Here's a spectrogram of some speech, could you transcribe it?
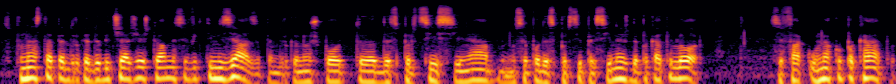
Spun asta pentru că de obicei acești oameni se victimizează, pentru că nu își pot uh, despărți sinea, nu se pot despărți pe sine și de păcatul lor. Se fac una cu păcatul.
